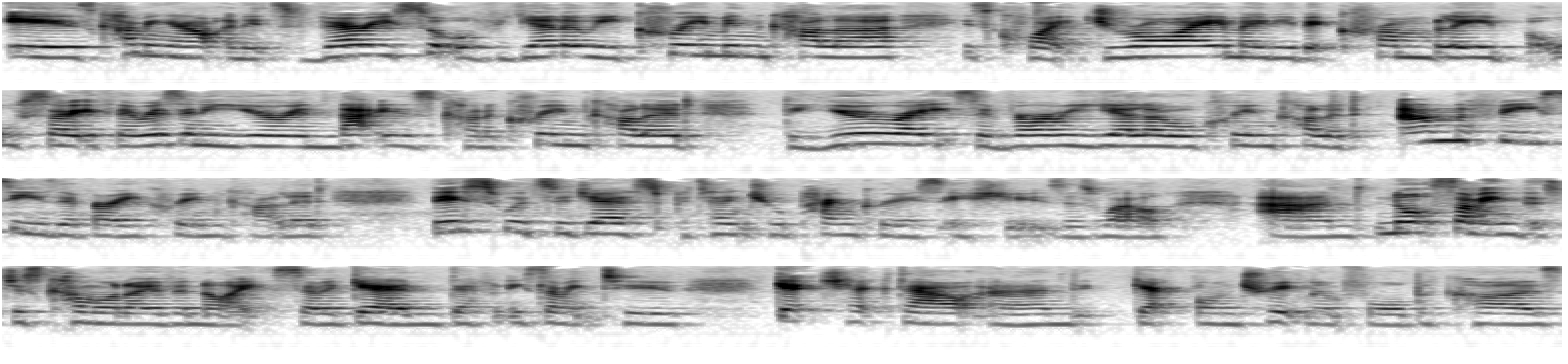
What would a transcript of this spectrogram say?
is coming out and it's very sort of yellowy cream in colour, it's quite dry, maybe a bit crumbly, but also if there is any urine that is kind of cream coloured, the urates are very yellow or cream coloured and the feces are very cream coloured, this would suggest potential pancreas issues as well and not something that's just come on overnight. So again, definitely something to get checked out and get on treatment for because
